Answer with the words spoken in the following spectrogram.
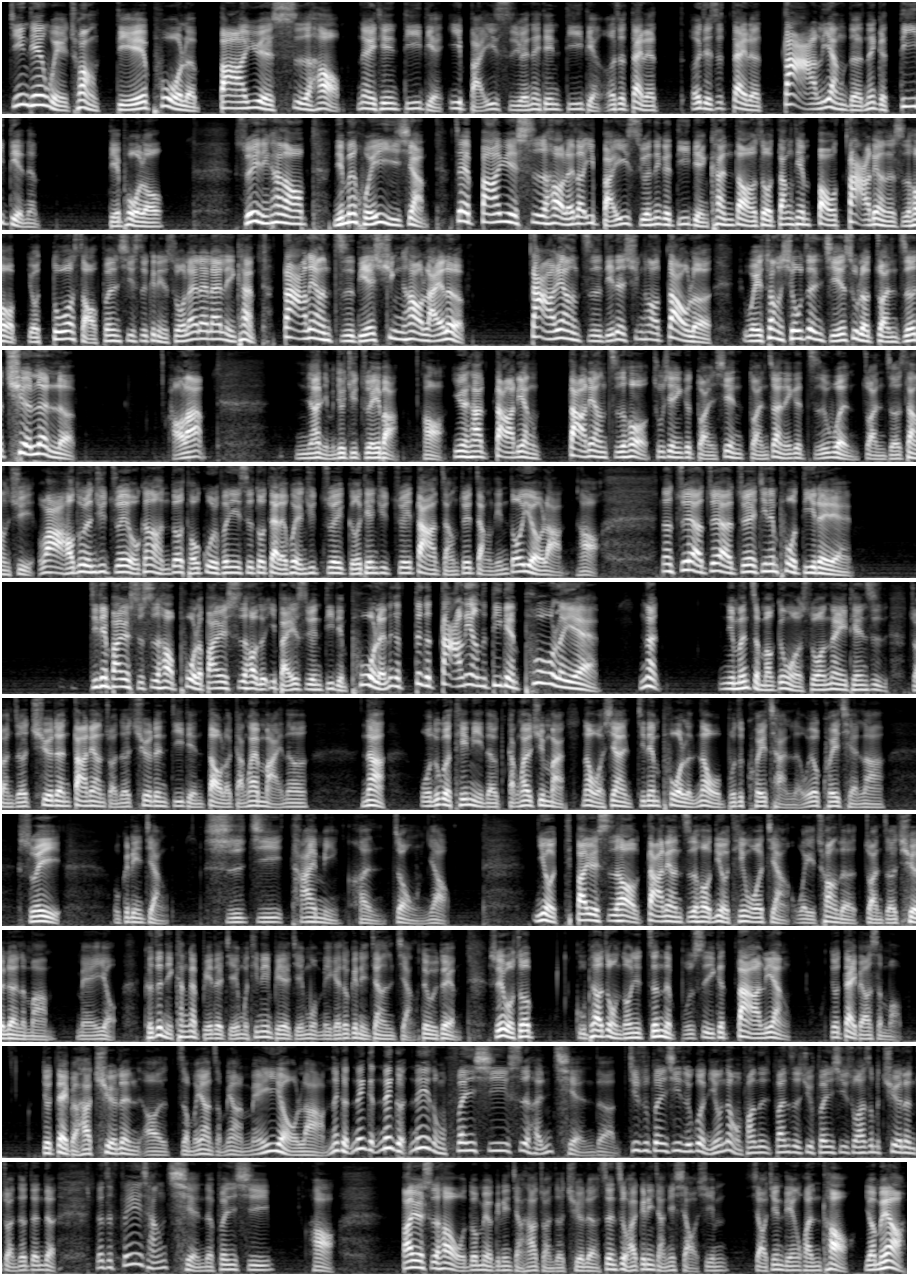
今天纬创跌破了八月四号那天低点一百一十元那天低点，而且带来。而且是带了大量的那个低点的跌破喽，所以你看哦，你们回忆一下，在八月四号来到一百一十元那个低点看到的时候，当天爆大量的时候，有多少分析师跟你说：“来来来，你看大量止跌讯号来了，大量止跌的讯号到了，尾创修正结束了，转折确认了。”好啦，那你们就去追吧，啊，因为它大量。大量之后出现一个短线短暂的一个止稳转折上去，哇，好多人去追，我看到很多投顾的分析师都带来会员去追，隔天去追大涨、追涨停都有啦。好，那追啊追啊追，今天破低了耶！今天八月十四号破了八月四号的一百一十元低点，破了那个那个大量的低点破了耶！那你们怎么跟我说那一天是转折确认大量转折确认低点到了，赶快买呢？那？我如果听你的，赶快去买。那我现在今天破了，那我不是亏惨了，我又亏钱啦。所以，我跟你讲，时机 timing 很重要。你有八月四号大量之后，你有听我讲伟创的转折确认了吗？没有。可是你看看别的节目，听听别的节目，每个都跟你这样讲，对不对？所以我说，股票这种东西真的不是一个大量就代表什么。就代表他确认呃怎么样怎么样？没有啦，那个那个那个那种分析是很浅的技术分析。如果你用那种方式方式去分析，说他是不是确认转折等等，那是非常浅的分析。好，八月四号我都没有跟你讲他转折确认，甚至我还跟你讲你小心小心连环套有没有？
